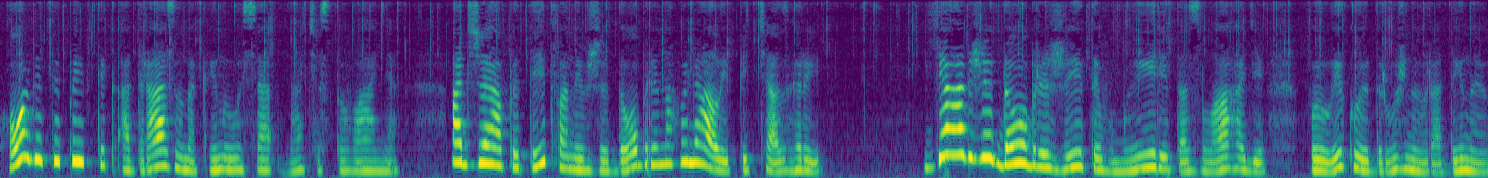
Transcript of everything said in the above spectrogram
Хобіт і пиптик одразу накинулися на частування, адже апетит вони вже добре нагуляли під час гри. Як же добре жити в мирі та злагоді великою дружною родиною.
